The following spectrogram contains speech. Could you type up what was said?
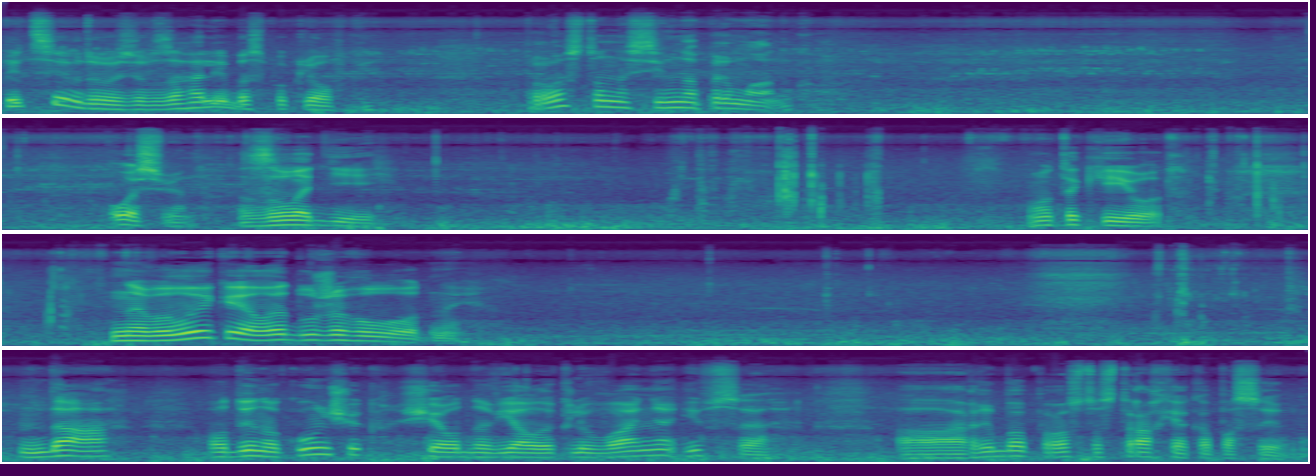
Підсів, друзі, взагалі без покльовки. Просто насів на приманку. Ось він, злодій. Отакий от. Невеликий, але дуже голодний. Да, один окунчик, ще одне в'яле клювання і все. А риба просто страх яка пасивна.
